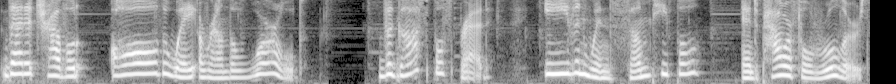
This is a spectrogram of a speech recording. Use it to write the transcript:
That it traveled all the way around the world. The gospel spread, even when some people and powerful rulers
